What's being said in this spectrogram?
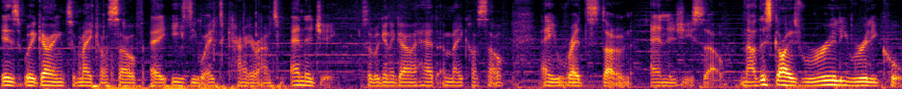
is we're going to make ourselves a easy way to carry around some energy. So we're going to go ahead and make ourselves a redstone energy cell. Now this guy is really really cool.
